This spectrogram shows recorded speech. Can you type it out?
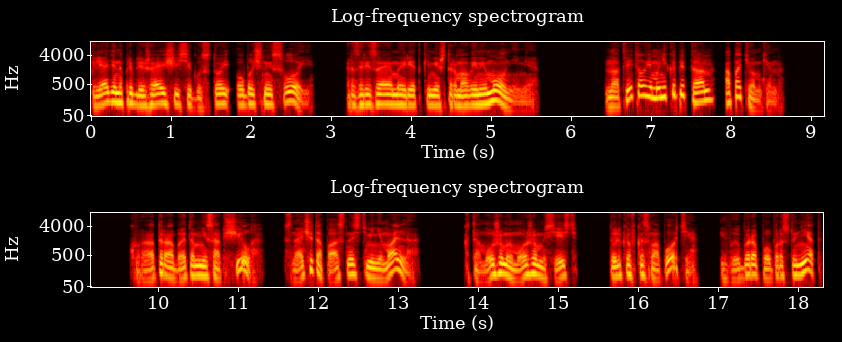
глядя на приближающийся густой облачный слой, разрезаемый редкими штормовыми молниями. Но ответил ему не капитан, а Потемкин. Куратор об этом не сообщил, значит, опасность минимальна. К тому же мы можем сесть только в космопорте, и выбора попросту нет.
